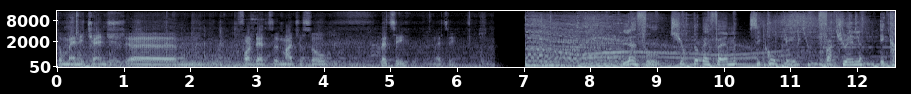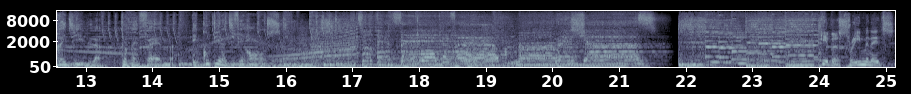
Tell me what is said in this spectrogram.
too many change um, for that match. So let's see, let's see. L'info sur Top FM, c'est complet, factuel et crédible. Top FM, écoutez la différence. Top FM, Give us three minutes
